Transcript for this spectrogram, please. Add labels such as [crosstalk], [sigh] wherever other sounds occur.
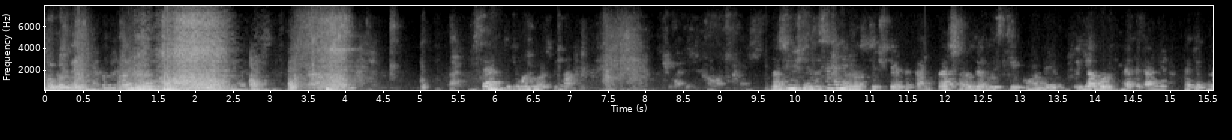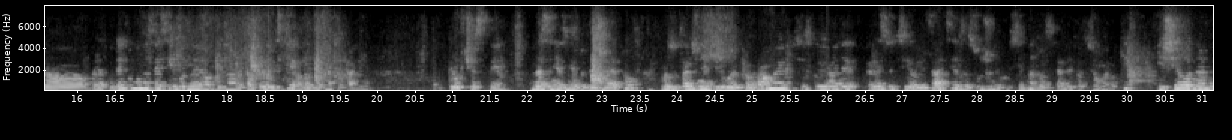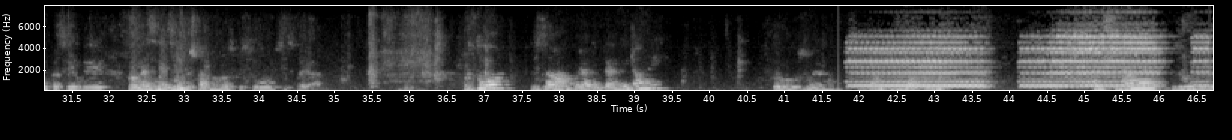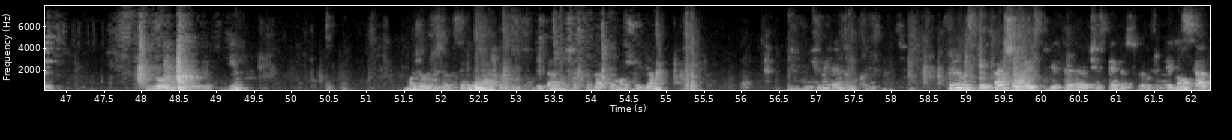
Добрий день. Все, тоді можемо розпочинати. На сьогоднішнє засідання вноситься чотири питання. Перше розгляд листів командирів. Я в одне питання, так як на порядку денному на сесії в одне об'єднали там три листи, але в одне питання трьох частин. Внесення змін до бюджету, про затвердження цільової програми сільської ради, ресоціалізація засуджених осіб на 25-27 роки. І ще одне попросили про внесення змін до штатного розпису сільської ради. Хто за порядок денний даний? Проголосуємо. Дякую. Почнемо з розгляду. Може Лариса Васильівна детальніше сказати, можу я. Три листи. Перший лист від е, частини 50.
